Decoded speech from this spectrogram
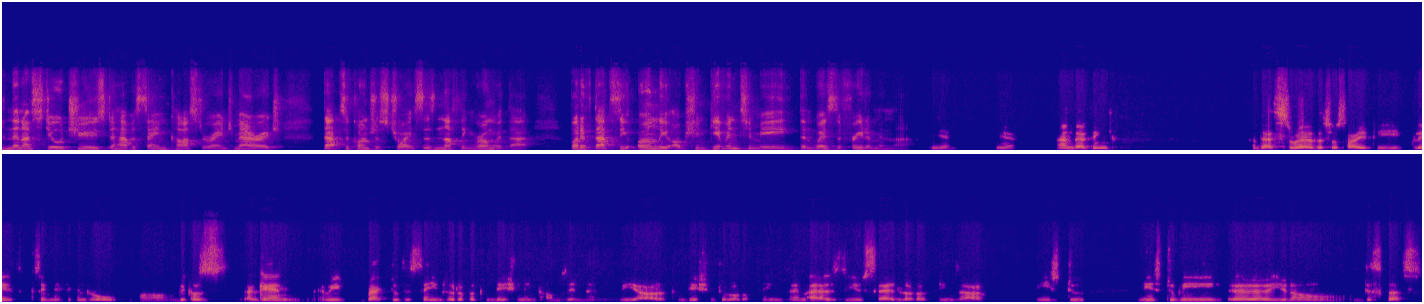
and then I still choose to have a same caste arranged marriage, that's a conscious choice. There's nothing wrong with that. But if that's the only option given to me, then where's the freedom in that? Yeah, yeah. And I think that's where the society plays a significant role uh, because again we back to the same sort of a conditioning comes in and we are conditioned to a lot of things and as you said a lot of things are needs to needs to be uh, you know discussed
